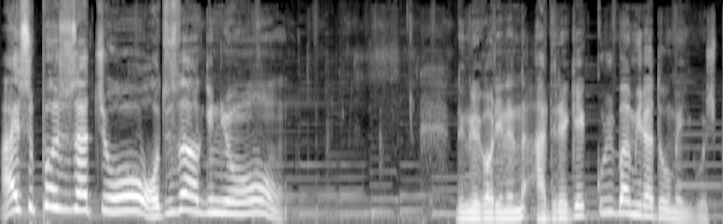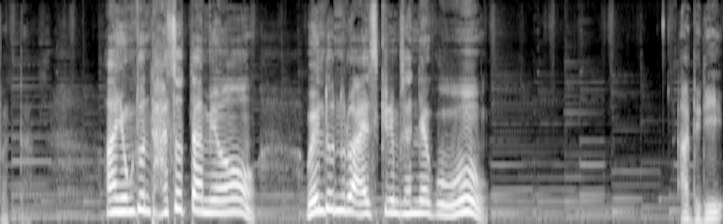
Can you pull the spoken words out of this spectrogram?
아이스퍼스 샀죠. 어디서 사긴요? 능글거리는 아들에게 꿀밤이라도 먹이고 싶었다. 아, 용돈 다 썼다며. 웬 돈으로 아이스크림 샀냐고. 아들이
